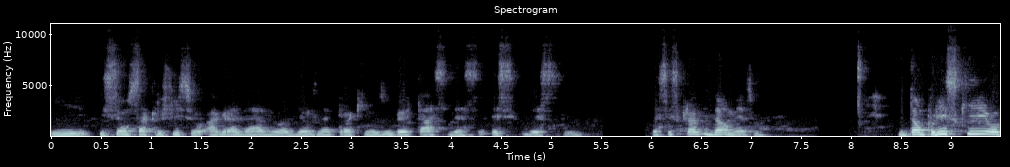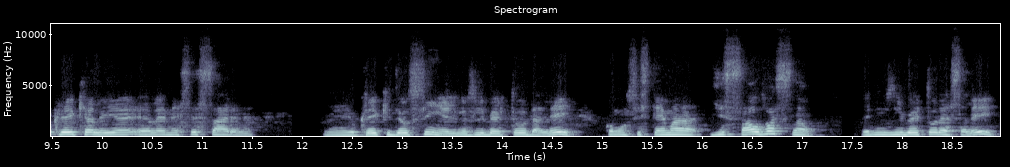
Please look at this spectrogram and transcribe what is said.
e, e ser um sacrifício agradável a Deus, né, para que nos libertasse dessa, desse, desse, dessa escravidão mesmo. Então, por isso que eu creio que a lei é, ela é necessária, né? É, eu creio que Deus, sim, ele nos libertou da lei como um sistema de salvação. Ele nos libertou dessa lei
